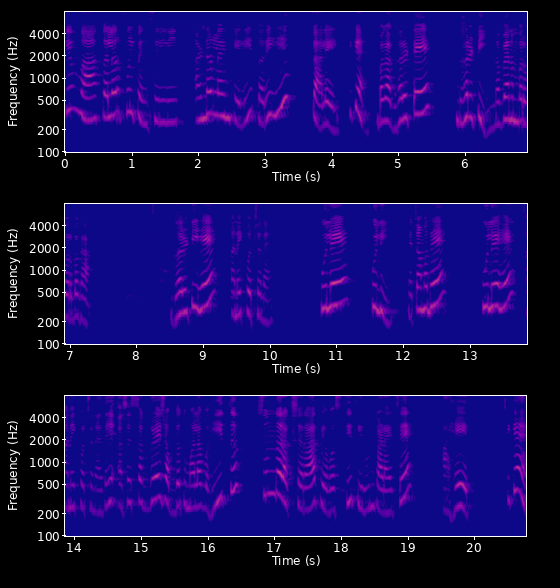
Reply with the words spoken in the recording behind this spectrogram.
किंवा कलरफुल पेन्सिलनी अंडरलाईन केली तरीही चालेल. ठीक आहे? बघा घरटे घरटी नवव्या नंबरवर बघा. घरटी हे अनेक वचन आहे. फुले फुली याच्यामध्ये फुले हे अनेक वचन आहेत हे असे सगळे शब्द तुम्हाला वहीत सुंदर अक्षरात व्यवस्थित लिहून काढायचे आहेत. ठीक आहे?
